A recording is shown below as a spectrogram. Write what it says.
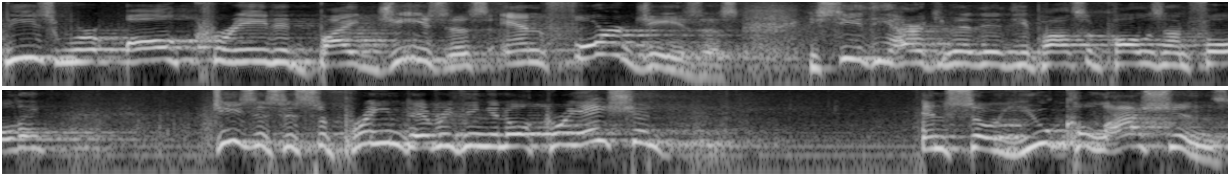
These were all created by Jesus and for Jesus. You see the argument that the Apostle Paul is unfolding? Jesus is supreme to everything in all creation. And so, you Colossians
